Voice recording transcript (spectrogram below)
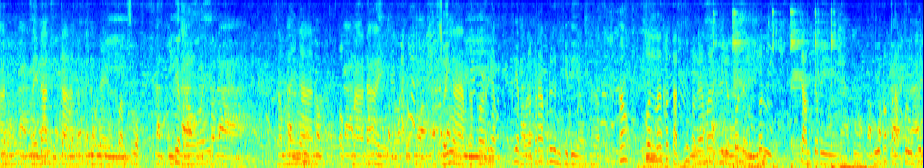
านในด้านการดูแลความสงบเรียบร้อยทำให้งานออกมาได้สวยงามแล้วก็เรียบเรียบแล้วก็ราบรื่นทีเดียวนะครับ เอ้าต้นนั้นเขาตัดทิ้งไปแล้วมากมีอยู่ต้นหนึ่งต้นจามจุรีนี่เขาปรับปรุงขึ้น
